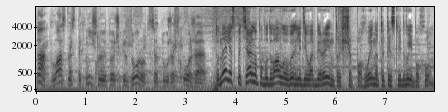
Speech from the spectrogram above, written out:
Так, власне, з технічної точки зору це дуже схоже. Тунелі спеціально побудували у вигляді лабіринту, щоб поглинути тиск від вибуху.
